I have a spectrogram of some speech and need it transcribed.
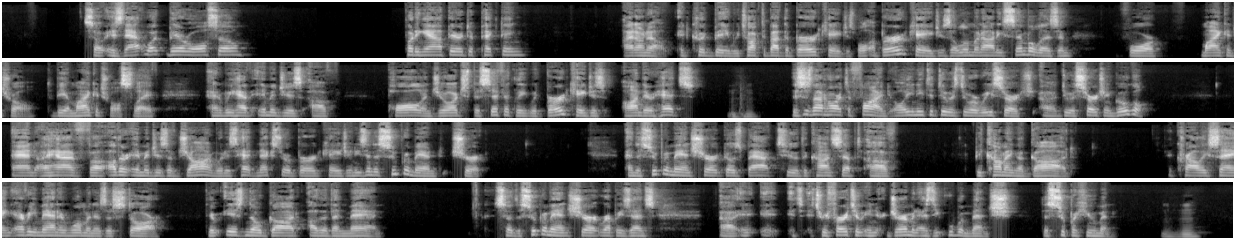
So, is that what they're also putting out there depicting? I don't know. It could be. We talked about the bird cages. Well, a bird cage is Illuminati symbolism for mind control, to be a mind control slave. And we have images of Paul and George specifically with bird cages on their heads. Mm-hmm. This is not hard to find. All you need to do is do a research, uh, do a search in Google. And I have uh, other images of John with his head next to a bird cage, and he's in a Superman shirt. And the Superman shirt goes back to the concept of becoming a god. Crowley saying, Every man and woman is a star. There is no God other than man. So the Superman shirt represents, uh, it, it, it's, it's, referred to in German as the Übermensch, the superhuman. Mm-hmm.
